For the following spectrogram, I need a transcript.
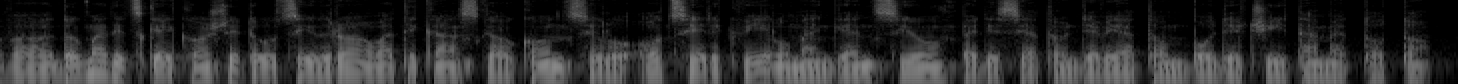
V dogmatickej konštitúcii druhého Vatikánskeho koncilu o cirkvi Lumen Gentium v 59. bode čítame toto –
